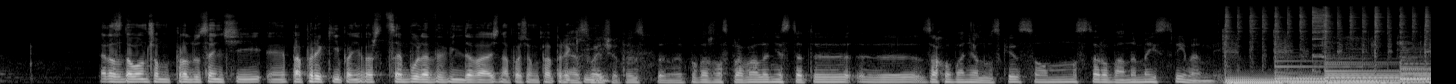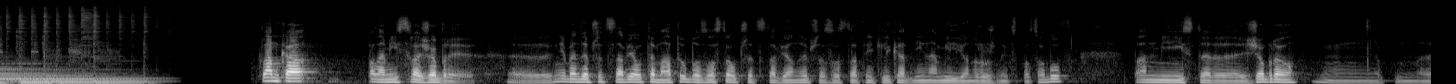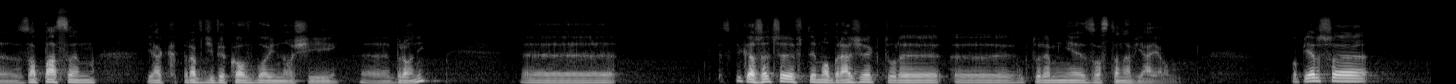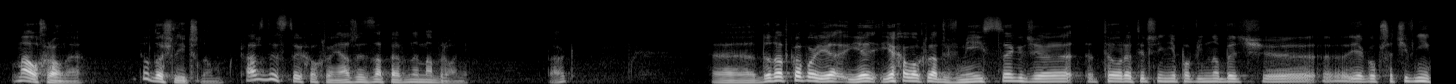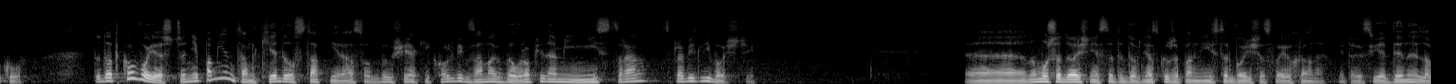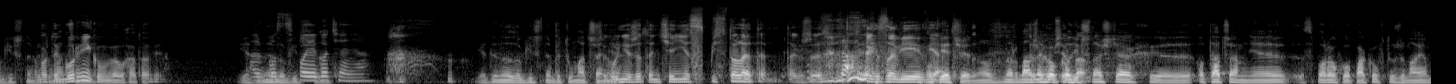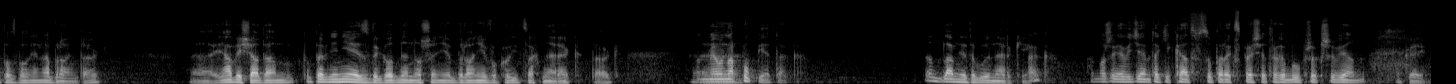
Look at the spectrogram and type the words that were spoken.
Teraz dołączą producenci y, papryki, ponieważ cebulę wywindowałeś na poziom papryki. Nie, słuchajcie, to jest e, poważna sprawa, ale niestety e, zachowania ludzkie są sterowane mainstreamem. Klamka pana ministra Ziobry. Nie będę przedstawiał tematu, bo został przedstawiony przez ostatnie kilka dni na milion różnych sposobów. Pan minister Ziobro mm, zapasem, jak prawdziwy kowboj, nosi e, broń. E, jest kilka rzeczy w tym obrazie, który, y, które mnie zastanawiają. Po pierwsze, ma ochronę i to dość liczną. Każdy z tych ochroniarzy zapewne ma broń. Tak? E, Dodatkowo je, je, jechał akurat w miejsce, gdzie teoretycznie nie powinno być e, e, jego przeciwników. Dodatkowo jeszcze nie pamiętam, kiedy ostatni raz odbył się jakikolwiek zamach w Europie na ministra sprawiedliwości. E, No muszę dojść niestety do wniosku, że pan minister boi się swojej ochrony. I to jest jedyne logiczne Bo tych wytłumaczenie. górników w Bełchatowie. Jedyne Albo logiczne, swojego cienia. jedyne logiczne wytłumaczenie. Szczególnie, że ten cień jest z pistoletem, także jak zawieje Bo wiatr. wiecie, no, w normalnych okolicznościach y, otacza mnie sporo chłopaków, którzy mają pozwolenie na broń, tak? E, Ja wysiadam, to pewnie nie jest wygodne noszenie broni w okolicach nerek, tak? On miał na pupie, tak. No, dla mnie to były nerki. tak? To może ja widziałem taki kadr w Super Expressie, trochę był przekrzywiony. Okej.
